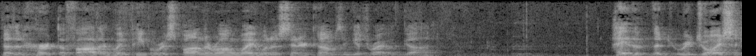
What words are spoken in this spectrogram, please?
Does it hurt the father when people respond the wrong way when a sinner comes and gets right with God? Hey, the, the rejoicing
